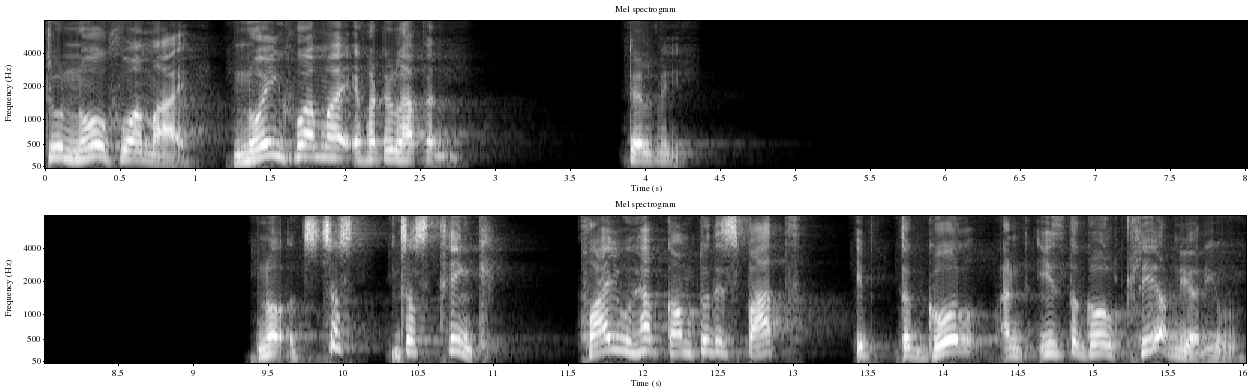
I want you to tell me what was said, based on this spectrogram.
To know who am I, knowing who am I, what will happen? Tell me. No, just, just think why you have come to this path if the goal and is the goal clear near you.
